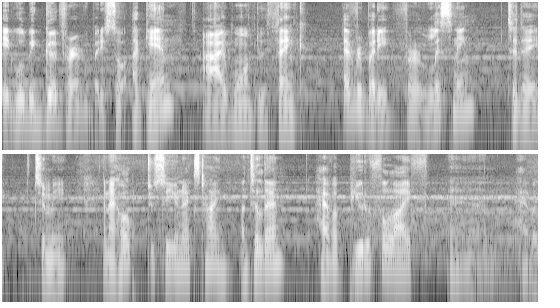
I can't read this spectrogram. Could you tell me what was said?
It will be good for everybody. So again, I want to thank everybody for listening today to me, and I hope to see you next time. Until then, have a beautiful life and have a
